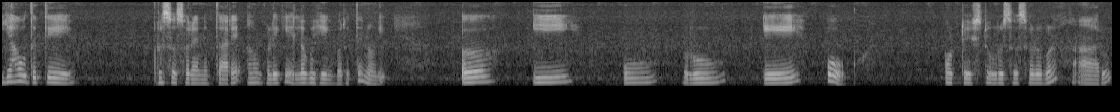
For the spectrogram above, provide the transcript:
ಯಾವುದಕ್ಕೆ ಋಸ್ವ ಸ್ವರ ಎನ್ನುತ್ತಾರೆ? ಅವುಗಳಿಗೆ ಲಘು ಹೇಗೆ ಬರುತ್ತೆ ನೋಡಿ. ಅ ಉ ರು ಎ ಓ. ಒಟ್ಟು ಎಷ್ಟು ಋಸ್ವ ಸ್ವರಗಳು? ಆರು.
